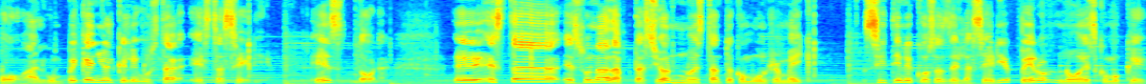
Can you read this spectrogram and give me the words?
o algún pequeño al que le gusta esta serie. Es Dora. Eh, esta es una adaptación, no es tanto como un remake. Sí tiene cosas de la serie, pero no es como que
